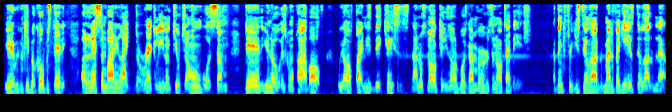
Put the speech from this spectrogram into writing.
Yeah, we can keep it copacetic unless somebody like directly you know killed your homeboy or something. Then you know it's gonna pop off. We all fighting these big cases, not no small cases. All the boys got murders and all type of ish. I think Freaky's still locked. Matter of fact, he is still locked up now.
